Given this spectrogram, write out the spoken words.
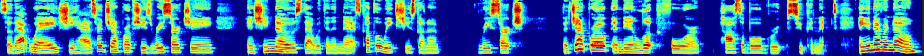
So that way she has her jump rope, she's researching, and she knows that within the next couple of weeks she's going to research the jump rope and then look for possible groups to connect. And you never know,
